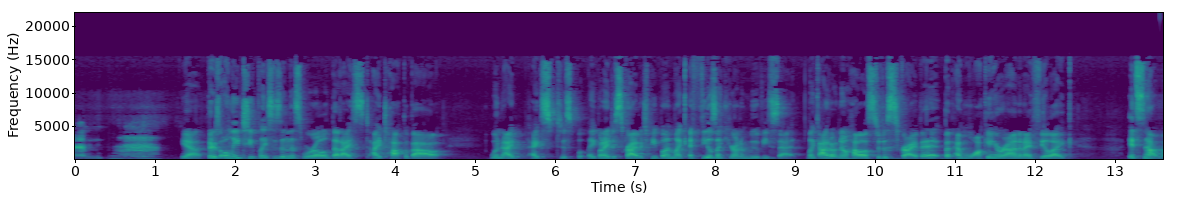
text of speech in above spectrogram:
and Mm, Yeah, there's only two places in this world that I, I talk about when I, I just like when I describe it to people, I'm like, it feels like you're on a movie set. Like I don't know how else to describe it, but I'm walking around and I feel like it's not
